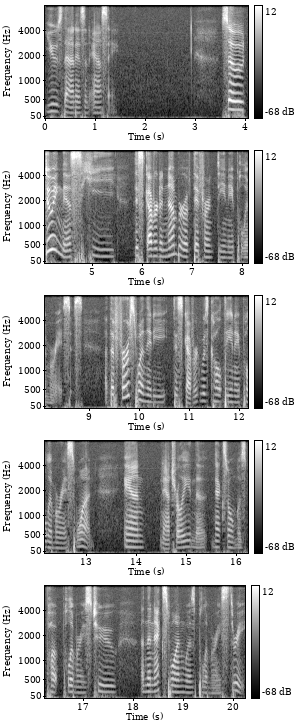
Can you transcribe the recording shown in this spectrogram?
use that as an assay. So doing this, he discovered a number of different DNA polymerases. Uh, the first one that he discovered was called DNA polymerase 1. And naturally, and the next one was po polymerase 2, and the next one was polymerase 3.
